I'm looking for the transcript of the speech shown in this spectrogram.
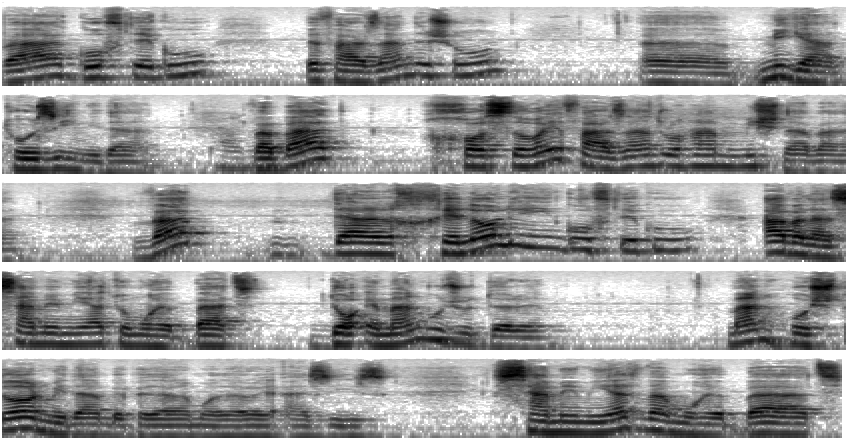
و گفتگو به فرزندشون میگن توضیح میدن. بله. و بعد خواسته های فرزند رو هم میشنون. و در خلال این گفتگو اولا صمیمیت و محبت دائما وجود داره. من هشدار میدم به پدر و مادرای عزیز. صمیمیت و محبت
